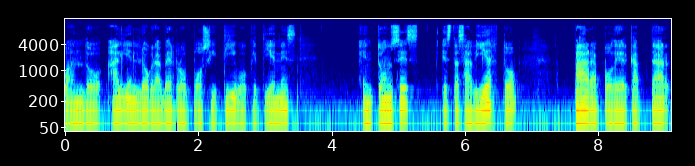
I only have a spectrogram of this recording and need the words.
cuando alguien logra ver lo positivo que tienes, entonces estás abierto para poder captar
